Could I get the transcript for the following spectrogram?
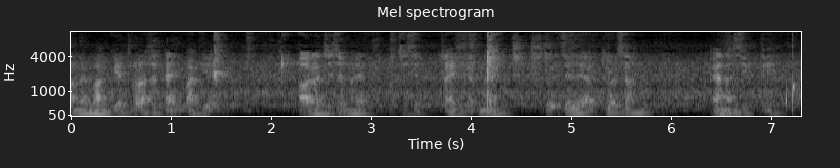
समय बाकी है थोड़ा सा टाइम बाकी है। और अच्छे से मेहनत, अच्छे से ट्राई करना है। तो चलिए, अब थोड़ा सा गाना सीखते हैं।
